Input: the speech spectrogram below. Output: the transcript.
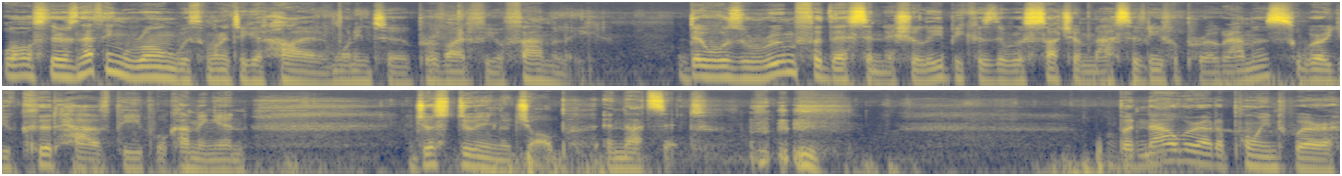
whilst there's nothing wrong with wanting to get hired and wanting to provide for your family, there was room for this initially because there was such a massive need for programmers where you could have people coming in just doing a job and that's it. but now we're at a point where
